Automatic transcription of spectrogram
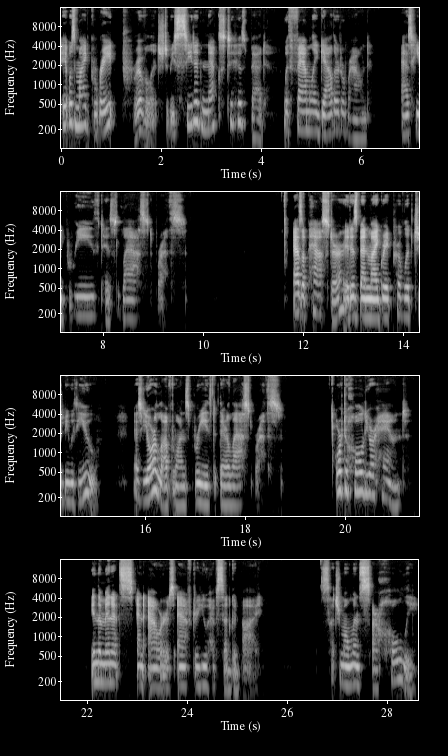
It was my great privilege to be seated next to his bed with family gathered around as he breathed his last breaths. As a pastor, it has been my great privilege to be with you as your loved ones breathed their last breaths, or to hold your hand in the minutes and hours after you have said goodbye. Such moments are holy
